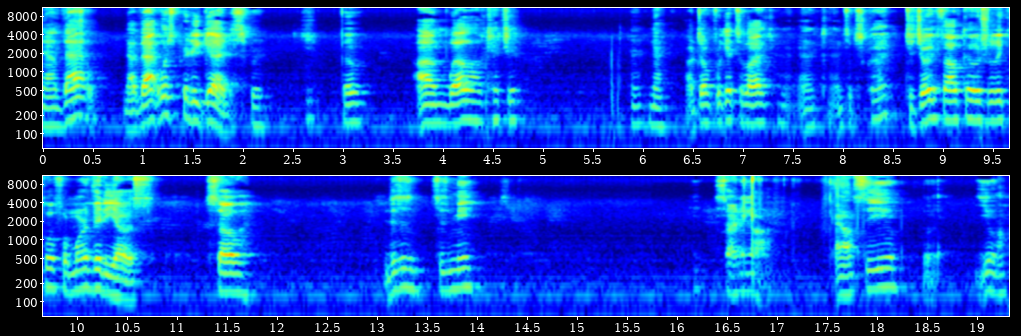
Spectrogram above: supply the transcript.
Now that, now that was pretty good. So, um, well, I'll catch you. Now, don't forget to like and, and subscribe to Joey Falco is really cool for more videos. So, this is, this is me signing off. And I'll see you, you,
